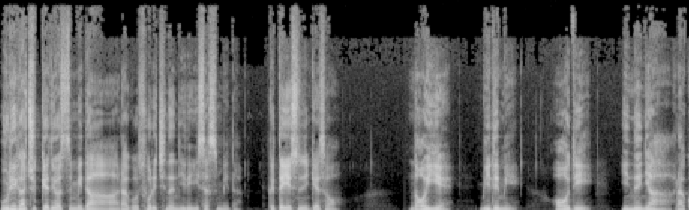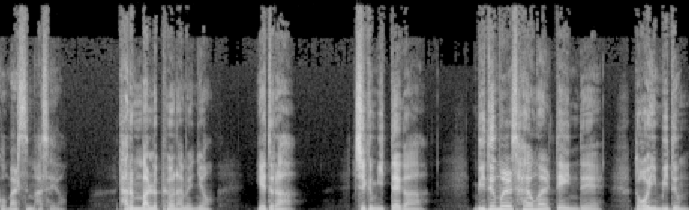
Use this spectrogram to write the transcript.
우리가 죽게 되었습니다. 라고 소리치는 일이 있었습니다. 그때 예수님께서 너희의 믿음이 어디 있느냐라고 말씀하세요. 다른 말로 표현하면요. 얘들아, 지금 이때가 믿음을 사용할 때인데 너희 믿음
